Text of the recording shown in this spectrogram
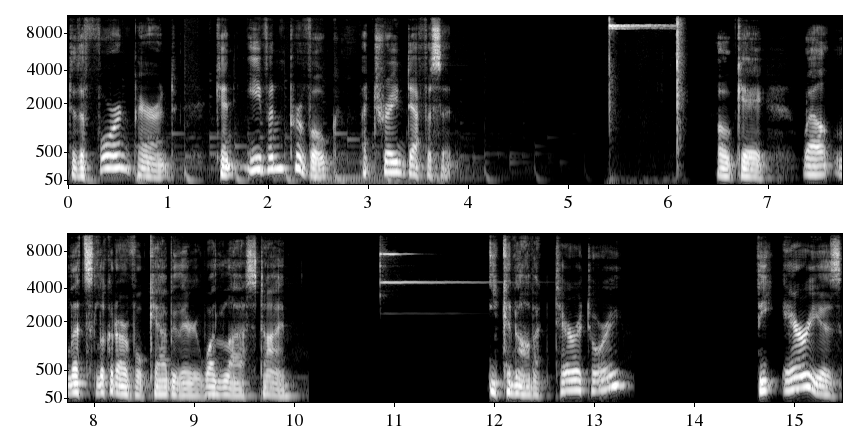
to the foreign parent can even provoke a trade deficit. Okay, well, let's look at our vocabulary one last time. Economic territory, the areas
